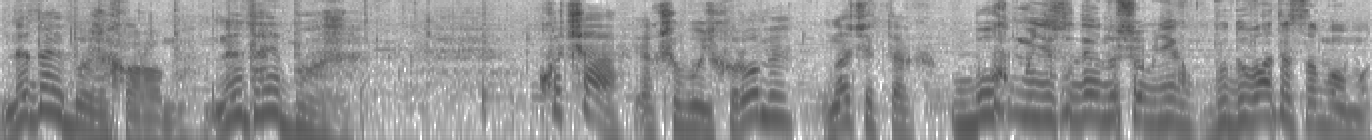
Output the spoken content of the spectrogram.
Не дай Боже хороми, не дай Боже. Хоча, якщо будуть хороми, значить так, Бог мені судив, ну, щоб їх будувати самому.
